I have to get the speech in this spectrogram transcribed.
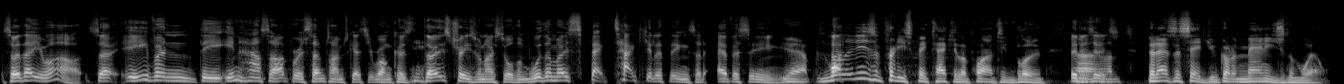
So there you are. So even the in-house arborist sometimes gets it wrong because those trees, when I saw them, were the most spectacular things I'd ever seen. Yeah. Well, it is a pretty spectacular plant in bloom. It is, it is. But as I said, you've got to manage them well.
